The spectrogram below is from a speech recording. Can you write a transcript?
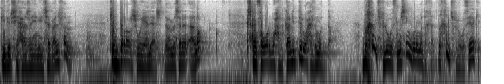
كيدير شي حاجة يعني تابعه للفن كيتضرر شوية. علاش؟ دابا مثلا أنا كنصور بواحد ال qualité لواحد المدة. دخلت فلوس ماشي نقولوا ما دخلت دخلت فلوس ياكي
